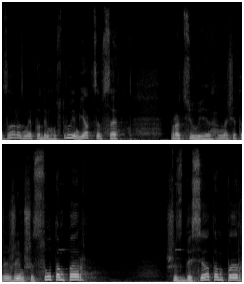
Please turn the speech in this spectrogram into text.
Зараз ми продемонструємо, як це все працює. Значить, режим 600 ампер, 60 ампер.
